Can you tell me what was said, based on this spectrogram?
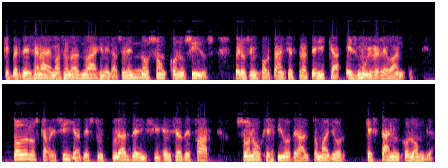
que pertenecen además a unas nuevas generaciones no son conocidos, pero su importancia estratégica es muy relevante. Todos los cabecillas de estructuras de disidencias de FARC son objetivos de alto mayor que están en Colombia.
